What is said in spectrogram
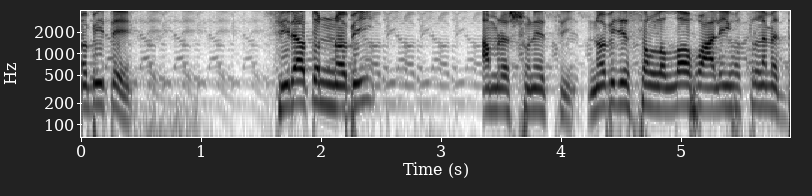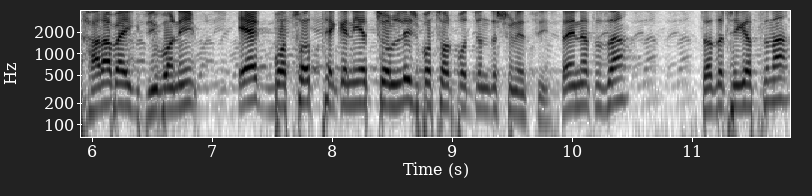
নবীতে সিরাতুন নবী আমরা শুনেছি। নবীজি সাল্লাল্লাহু আলী হাসলামের ধারাবাহিক জীবনী এক বছর থেকে নিয়ে চল্লিশ বছর পর্যন্ত শুনেছি। তাই না চাচা? চাচা ঠিক আছে না?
